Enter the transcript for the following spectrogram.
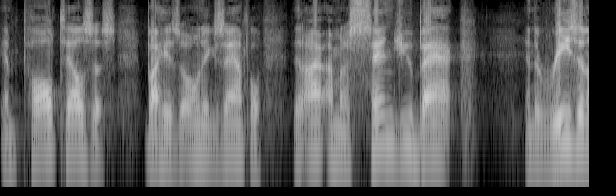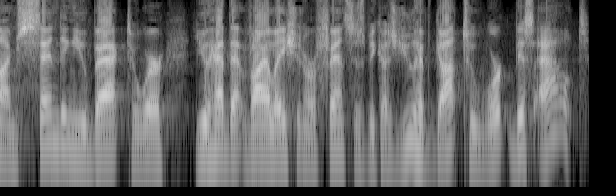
And Paul tells us by his own example that I, am going to send you back. And the reason I'm sending you back to where you had that violation or offense is because you have got to work this out.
